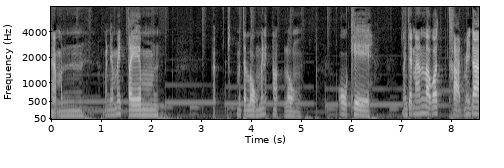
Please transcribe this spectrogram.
นะ่ะมันมันยังไม่เต็ม มันจะลงไหมเนี่ยอะลง โอเค หลังจากนั้นเราก็ขาดไม่ได้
